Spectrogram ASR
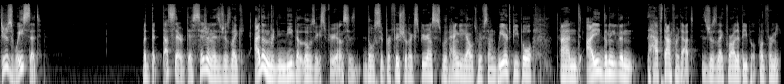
they're just wasted but that, that's their decision it's just like i don't really need the, those experiences those superficial experiences with hanging out with some weird people and i don't even have time for that it's just like for other people not for me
